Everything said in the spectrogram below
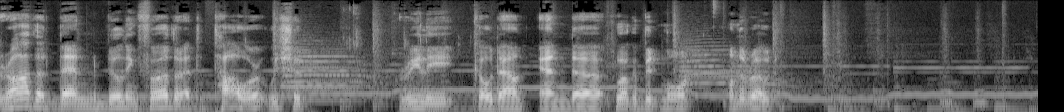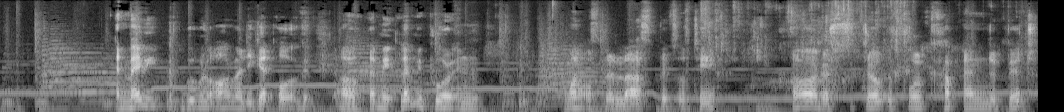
rather than building further at the tower, we should really go down and uh, work a bit more on the road. And maybe we will already get all. Oh, let me let me pour in one of the last bits of tea. Oh, there's still a full cup and a bit.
